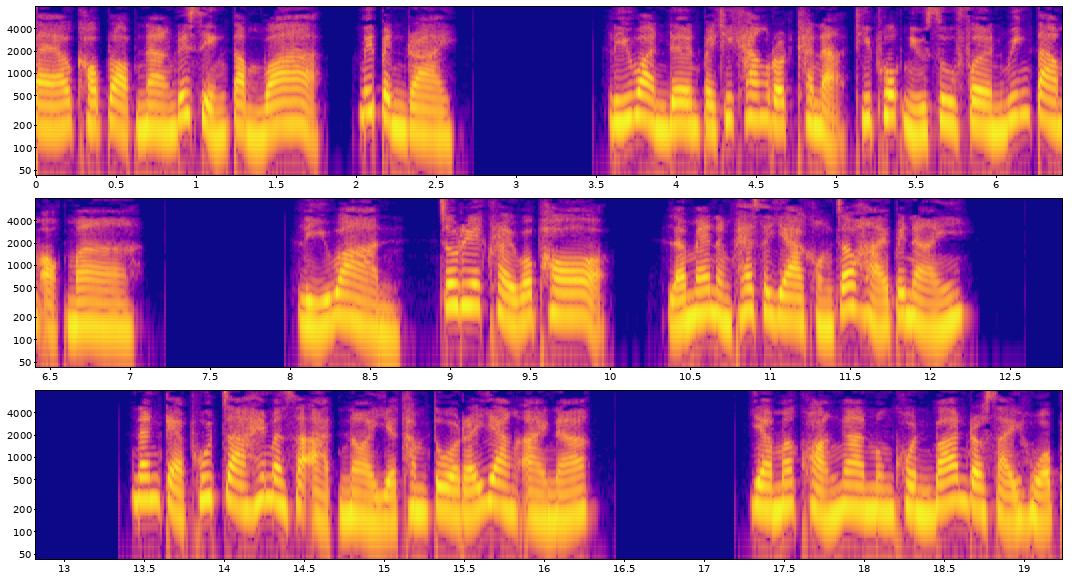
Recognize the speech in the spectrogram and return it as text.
แล้วเขาปลอบนางด้วยเสียงต่ำว่า ไม่เป็นไรหลีหวานเดินไปที่ข้างรถขณะที่พวกหนิวซูเฟินวิ่งตามออกมา หลีหวานเจ้าเรียกใครว่าพ่อ และแม่นางแพทย์สยาของเจ้าหายไปไหนนางแก่พูดจาให้มันสะอาดหน่อยอย่าทำตัวไร้ยางอายนัก อย่ามาขวางงานมงคลบ้านเราใส่หัวไป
